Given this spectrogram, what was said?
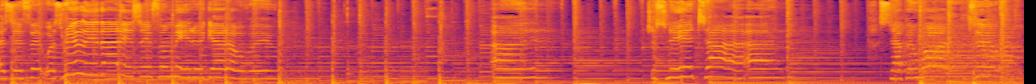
as if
